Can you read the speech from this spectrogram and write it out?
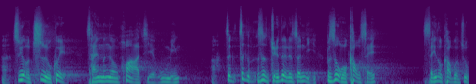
啊，只有智慧才能够化解无明，啊，这个这个是绝对的真理，不是我靠谁，谁都靠不住，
